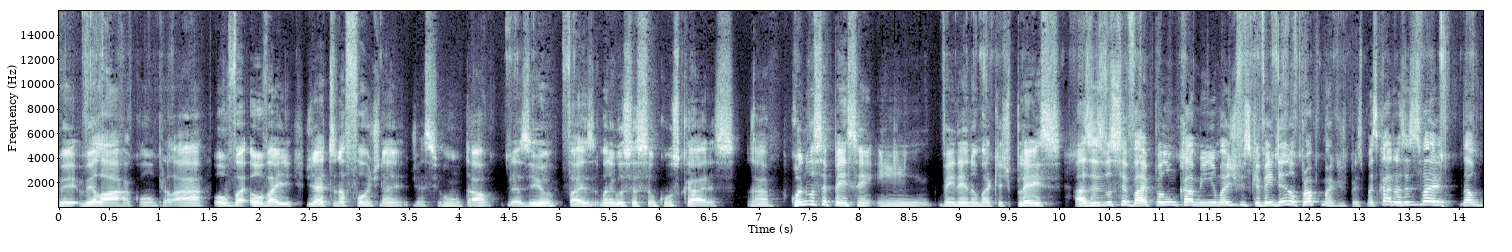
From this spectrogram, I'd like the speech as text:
vê, vê lá, compra lá, ou vai, ou vai direto na fonte, né? GS1 e tal, Brasil, faz uma negociação com os caras. Né? Quando você pensa em vender no marketplace, às vezes você vai por um caminho mais difícil, que é vender no próprio marketplace. Mas, cara, às vezes vai dar um,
